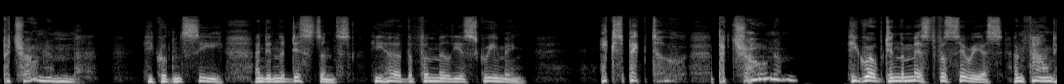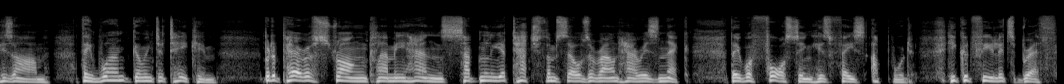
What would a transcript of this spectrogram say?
Patronum. He couldn't see, and in the distance he heard the familiar screaming. Expecto Patronum. He groped in the mist for Sirius and found his arm. They weren't going to take him, but a pair of strong, clammy hands suddenly attached themselves around Harry's neck. They were forcing his face upward. He could feel its breath.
